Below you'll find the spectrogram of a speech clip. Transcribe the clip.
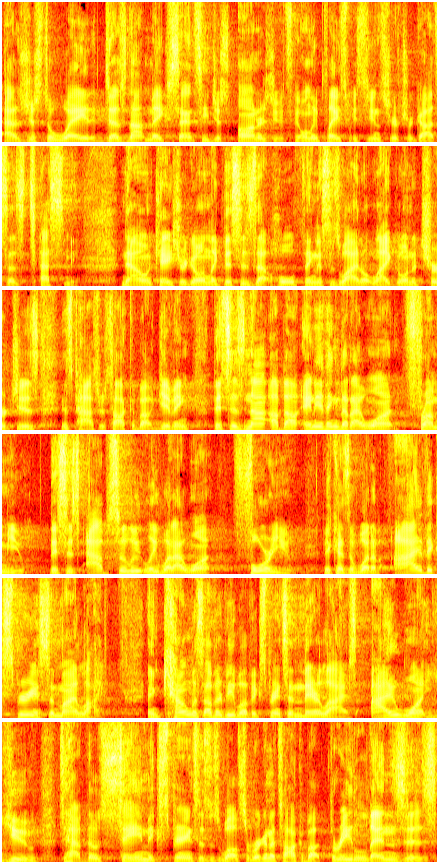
as just a way that does not make sense. He just honors you. It's the only place we see in scripture God says, Test me. Now, in case you're going, like, this is that whole thing, this is why I don't like going to churches, as pastors talk about giving. This is not about anything that I want from you. This is absolutely what I want for you because of what I've experienced in my life and countless other people have experienced in their lives. I want you to have those same experiences as well. So, we're gonna talk about three lenses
